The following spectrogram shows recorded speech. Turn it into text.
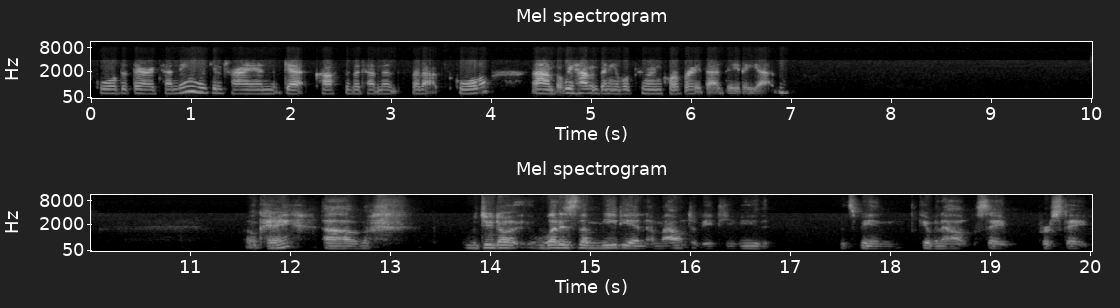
school that they're attending, we can try and get cost of attendance for that school, um, but we haven't been able to incorporate that data yet. Okay. Do you know what is the median amount of ETV that's being given out, say, per state?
